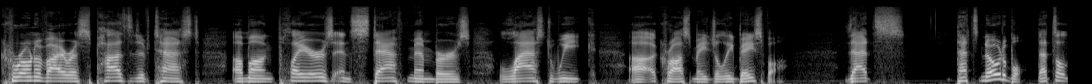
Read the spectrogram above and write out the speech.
coronavirus positive tests among players and staff members last week uh, across Major League Baseball. That's that's notable. That's a.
